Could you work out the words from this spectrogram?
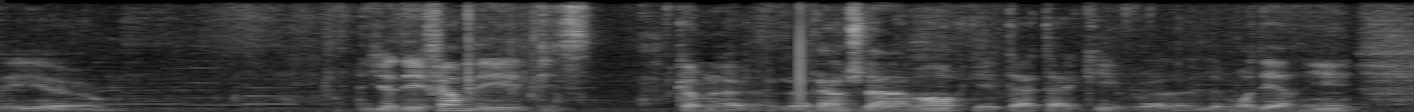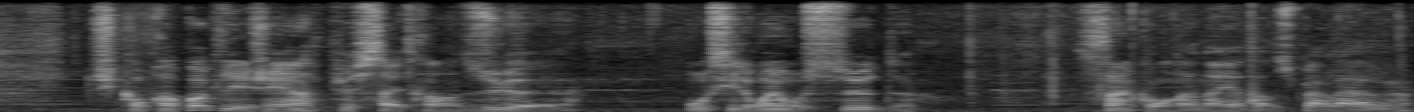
des. il y a des fermes, des, puis comme le, ranch d'Alamore qui a été attaqué le mois dernier. Je comprends pas que les géants puissent être rendus aussi loin au sud sans qu'on en ait entendu parler avant.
